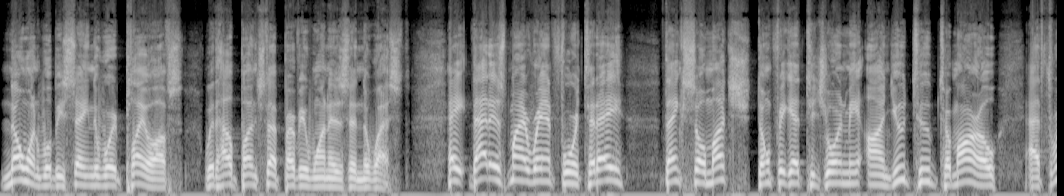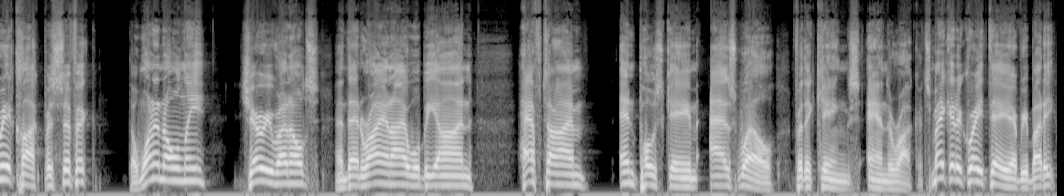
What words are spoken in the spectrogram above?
no one will be saying the word playoffs with how bunched up everyone is in the West. Hey, that is my rant for today. Thanks so much. Don't forget to join me on YouTube tomorrow at 3 o'clock Pacific. The one and only Jerry Reynolds, and then Ryan and I will be on halftime and postgame as well for the Kings and the Rockets. Make it a great day, everybody.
